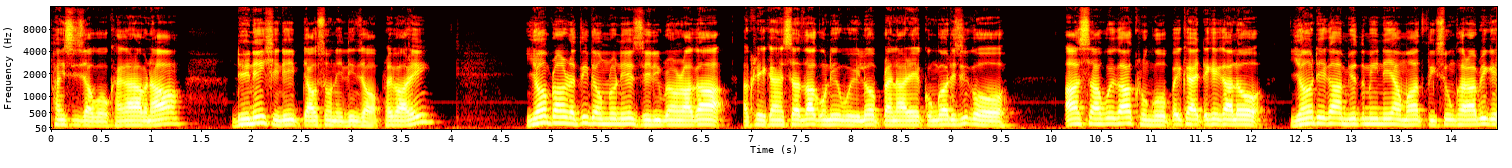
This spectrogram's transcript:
ဖိုင်စီဇောကိုခံရတာဗနာဒီနေ့ရှင်ဒီပျောက်ဆုံးနေသင်းဇောဖေပါရီယောင်ဘရောင်ရတိတော်မလို့နေဇီဒီဘရောင်ရာကအခရိကန်ဆက်သားကုန်နေဝီလို့ပန်လာတဲ့ကွန်ဂေါဒီစီကိုအာဆာဝေကခရုံကိုပိတ်ခိုက်တခိကလို့ယောင်ဒီကအမျိုးသမီးနှစ်ယောက်မှတီဆုံခါရပြီးက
